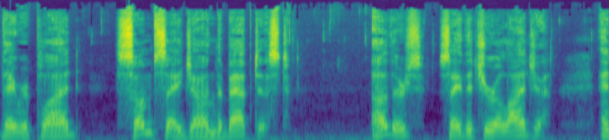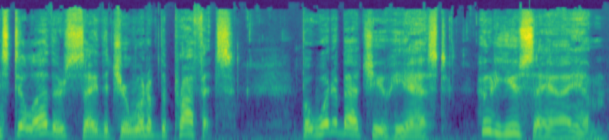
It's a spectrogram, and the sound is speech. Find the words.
They replied, Some say John the Baptist. Others say that you're Elijah, and still others say that you're one of the prophets. But what about you? he asked. Who do you say I am?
